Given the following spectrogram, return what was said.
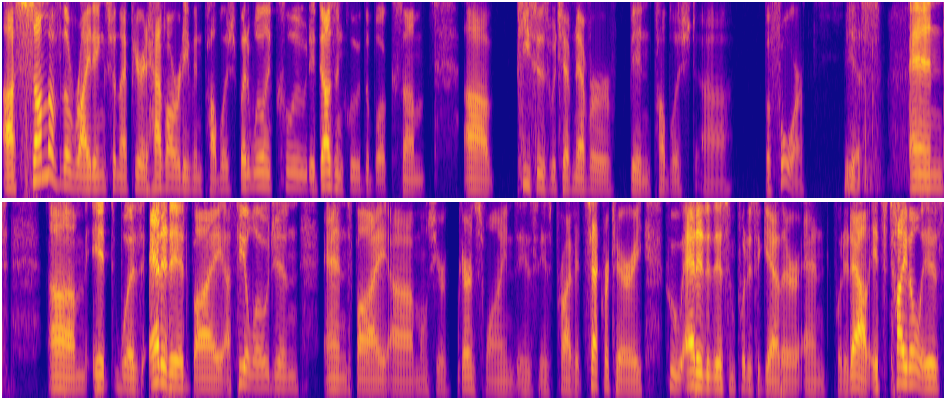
uh, some of the writings from that period have already been published, but it will include, it does include the book, some uh, pieces which have never been published uh, before. Yes. And um, it was edited by a theologian and by uh, Monsieur Gänswein, his, his private secretary, who edited this and put it together and put it out. Its title is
